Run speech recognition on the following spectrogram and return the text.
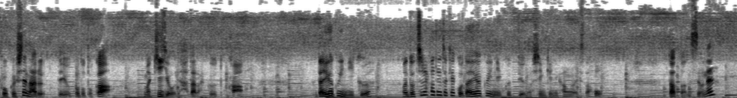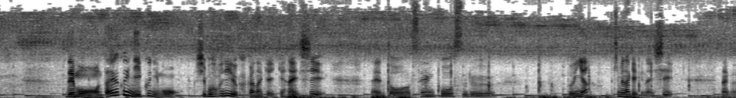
帰国してなるっていうこととか、まあ、企業で働くとか大学院に行く、まあ、どちらかというと結構大学院に行くっていうのを真剣に考えてた方だったんですよね。でも大学院に行くにも志望理由書かなきゃいけないし、えーと、専攻する分野決めなきゃいけないしなんか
